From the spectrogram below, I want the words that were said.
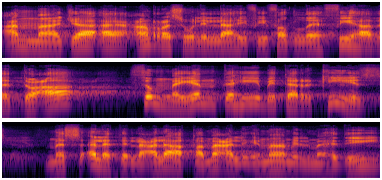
عما جاء عن رسول الله في فضله في هذا الدعاء ثم ينتهي بتركيز مسألة العلاقة مع الإمام المهدي.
